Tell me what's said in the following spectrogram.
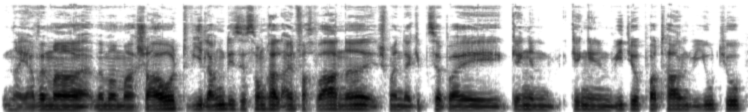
Naja, wenn man, wenn man mal schaut, wie lang die Saison halt einfach war, ne? Ich meine, da gibt's ja bei gängigen, gängigen Videoportalen wie YouTube,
